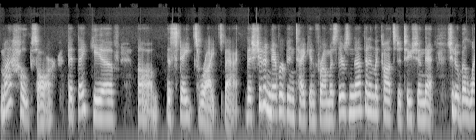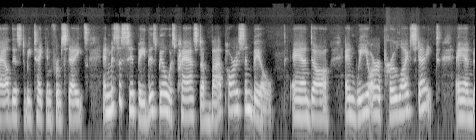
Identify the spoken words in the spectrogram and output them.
my hopes are that they give um, the states' rights back. That should have never been taken from us. There's nothing in the Constitution that should have allowed this to be taken from states. And Mississippi, this bill was passed, a bipartisan bill, and uh, and we are a pro-life state. And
